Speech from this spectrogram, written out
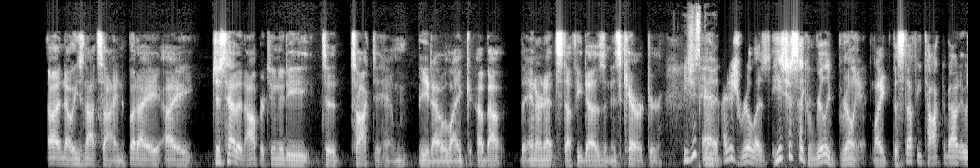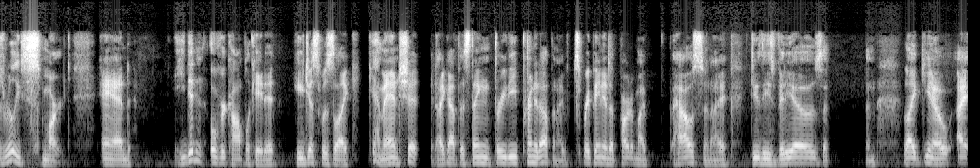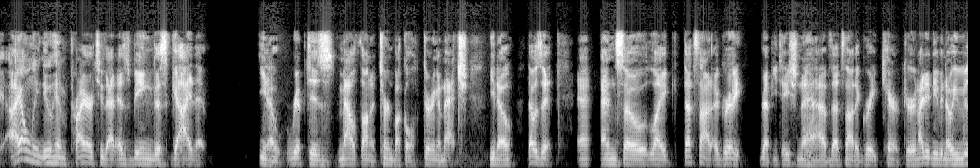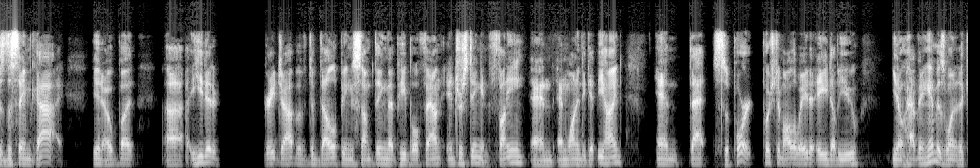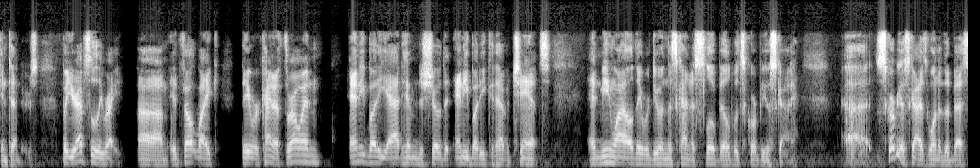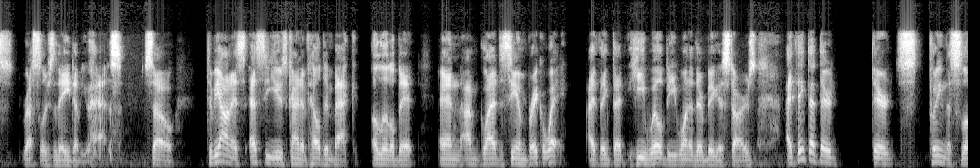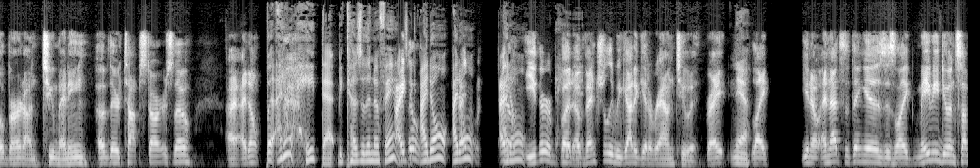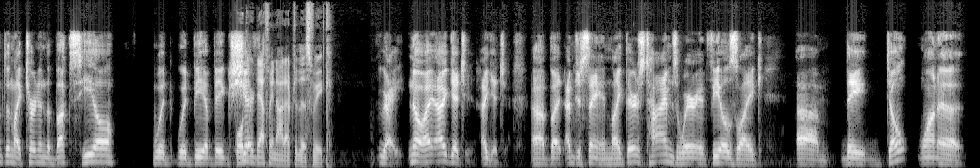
Uh, no, he's not signed, but I, I just had an opportunity to talk to him, you know, like about the internet stuff he does and his character. He's just good. And I just realized he's just like really brilliant. Like the stuff he talked about, it was really smart. And he didn't overcomplicate it. He just was like, yeah, man, shit, I got this thing 3D printed up and I spray painted a part of my house and I do these videos and, and like, you know, I, I only knew him prior to that as being this guy that, you know, ripped his mouth on a turnbuckle during a match, you know, that was it. And, and so like, that's not a great reputation to have. That's not a great character. And I didn't even know he was the same guy, you know, but, uh, he did a great job of developing something that people found interesting and funny and and wanted to get behind. And that support pushed him all the way to AEW you know having him as one of the contenders. But you're absolutely right. Um, it felt like they were kind of throwing anybody at him to show that anybody could have a chance. And meanwhile they were doing this kind of slow build with Scorpio Sky. Uh, Scorpio Sky is one of the best wrestlers that AEW has. So to be honest, SCU's kind of held him back a little bit, and I'm glad to see him break away. I think that he will be one of their biggest stars. I think that they're they're putting the slow burn on too many of their top stars, though. I, I don't, but I don't hate that because of the no fans. I Like, don't- I don't. I don't. I don't, I don't either. But it. eventually, we got to get around to it, right? yeah. like you know and that's the thing is is like maybe doing something like turning the bucks heel would would be a big Well, they're definitely not after this week. right. No I, I get you. I get you. Uh, but i'm just saying like there's times where it feels like um, they don't want to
